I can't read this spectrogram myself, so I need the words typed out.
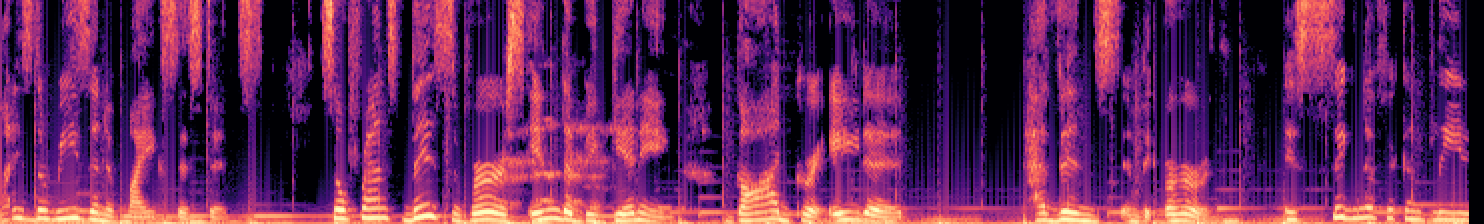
What is the reason of my existence? So, friends, this verse in the beginning, God created heavens and the earth, is significantly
